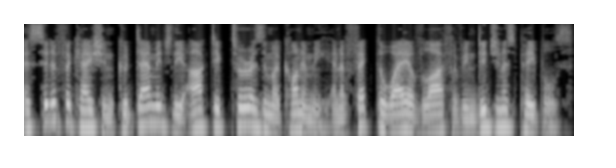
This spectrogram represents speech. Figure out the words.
Acidification could damage the Arctic tourism economy and affect the way of life of indigenous peoples.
